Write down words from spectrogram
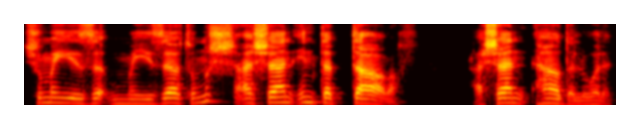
شو ميز... مميزاته مش عشان أنت بتعرف عشان هذا الولد.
